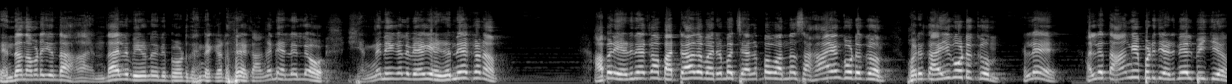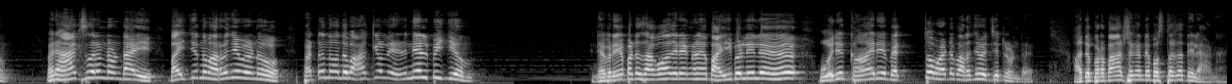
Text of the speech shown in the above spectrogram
എന്താ നമ്മുടെ ചിന്ത? ആ എന്തായാലും വീണു ഇനിയിപ്പോൾ അവിടെ തന്നെ കിടന്നേക്കാം. അങ്ങനെയല്ലല്ലോ. എങ്ങനെയെങ്കിലും വേഗം എഴുന്നേക്കണം. അപ്പോൾ എഴുന്നേക്കാൻ പറ്റാതെ വരുമ്പോൾ ചിലപ്പോൾ വന്ന സഹായം കൊടുക്കും. ഒരു കൈ കൊടുക്കും. അല്ലേ? അല്ലെ താങ്ങി പിടിച്ച് എഴുന്നേൽപ്പിക്കും. ഒരു ആക്സിഡന്റ് ഉണ്ടായി. ബൈക്കിൽ നിന്ന് മറിഞ്ഞു വീണു. പെട്ടെന്ന് വന്ന് ബാക്കിയുള്ള എഴുന്നേൽപ്പിക്കും. എന്റെ പ്രിയപ്പെട്ട സഹോദരങ്ങളെ ബൈബിളിൽ ഒരു കാര്യം വ്യക്തമായിട്ട് പറഞ്ഞു വെച്ചിട്ടുണ്ട്. അത് പ്രഭാഷകന്റെ പുസ്തകത്തിലാണ്.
